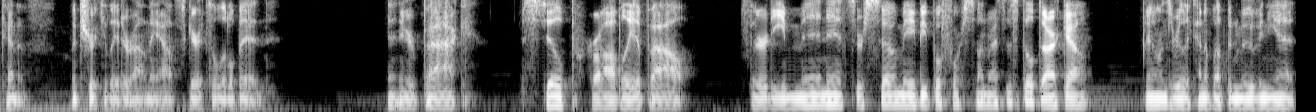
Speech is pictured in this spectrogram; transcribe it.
kind of matriculate around the outskirts a little bit. And you're back. Still probably about 30 minutes or so, maybe before sunrise. It's still dark out. No one's really kind of up and moving yet.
